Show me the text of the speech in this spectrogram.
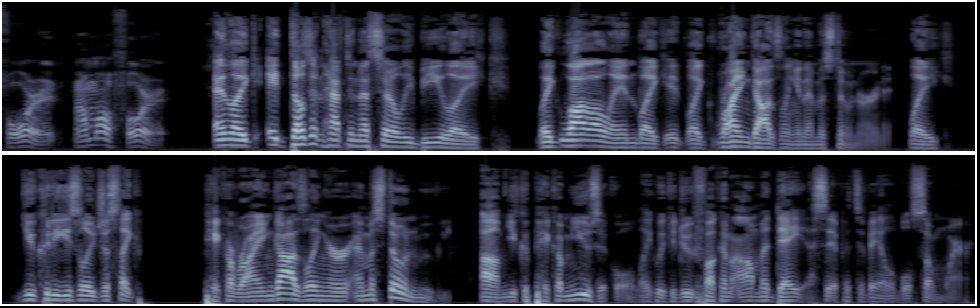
for it. I'm all for it. and like it doesn't have to necessarily be like like La La Land like it like Ryan Gosling and Emma Stone are in it. Like you could easily just like pick a Ryan Gosling or Emma Stone movie. Um you could pick a musical. Like we could do fucking Amadeus if it's available somewhere.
